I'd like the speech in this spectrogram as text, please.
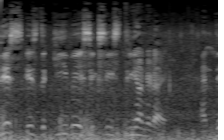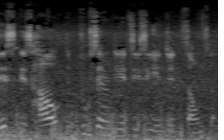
This is the Keyway 60s 300i and this is how the 278cc engine sounds like.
